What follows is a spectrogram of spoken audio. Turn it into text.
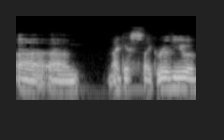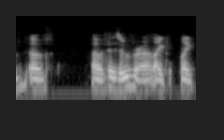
uh um I guess like review of of of his oeuvre like like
